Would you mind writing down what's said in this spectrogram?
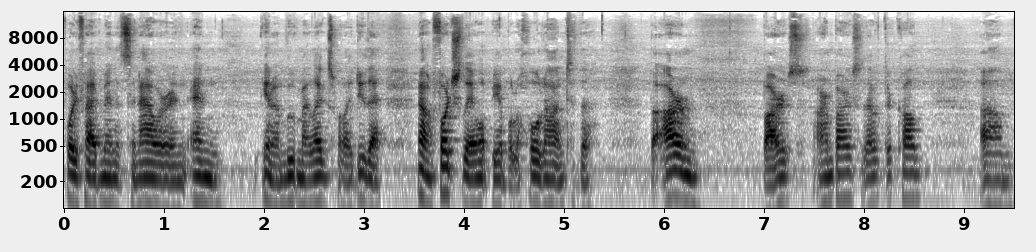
45 minutes an hour and and you know move my legs while I do that. Now, unfortunately, I won't be able to hold on to the the arm bars, arm bars, is that what they're called? Um,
